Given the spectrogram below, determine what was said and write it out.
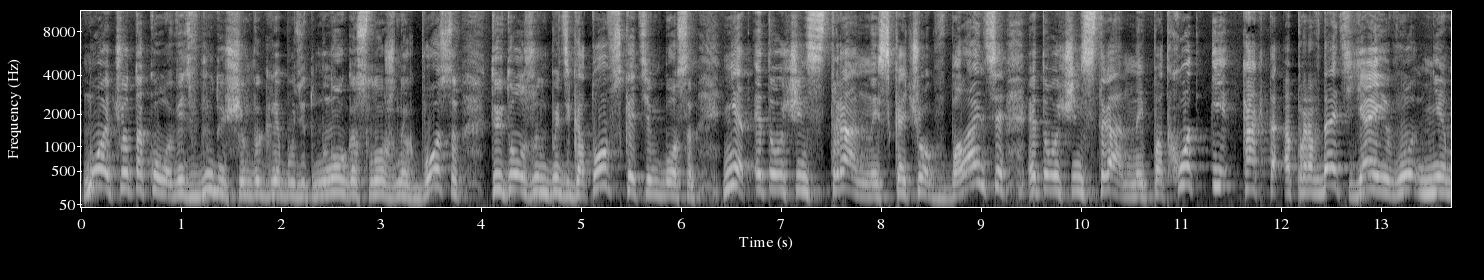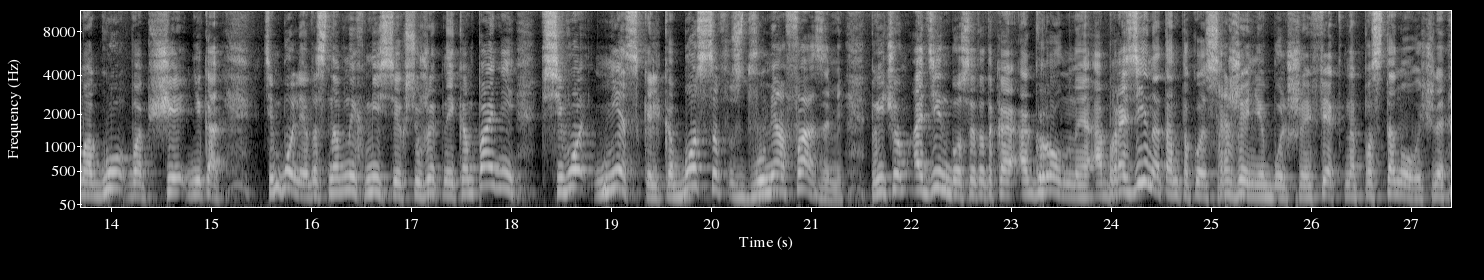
Ну а что такого? Ведь в будущем в игре будет много сложных боссов, ты должен быть готов к этим боссам. Нет, это очень странный скачок в балансе, это очень странный подход, и как-то оправдать я его не могу вообще никак. Тем более в основных миссиях сюжетной кампании всего несколько боссов с двумя фазами. Причем один босс это такая огромная абразина, там такое сражение больше эффектно-постановочное.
